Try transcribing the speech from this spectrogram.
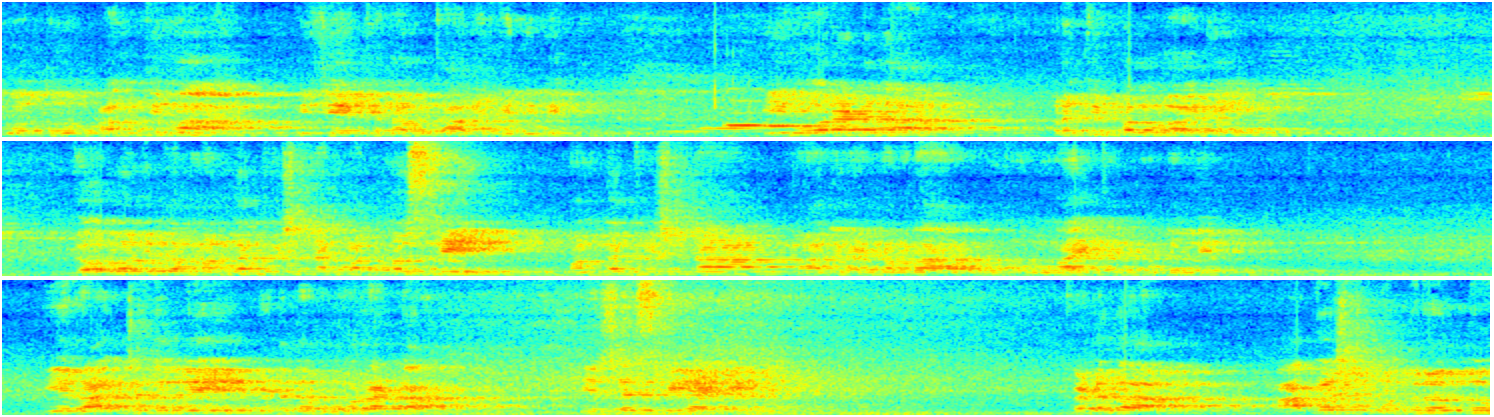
ಇವತ್ತು ಅಂತಿಮ ವಿಜಯಕ್ಕೆ ನಾವು ಕಾಲಿಟ್ಟಿದ್ದೀವಿ. ಈ ಹೋರಾಟದ ಪ್ರತಿಫಲವಾಗಿ ಗೌರವಾನ್ವಿತ ಮಂದಕೃಷ್ಣ ಪದ್ಮಶ್ರೀ, ಮಂದಕೃಷ್ಣ ಮಾದಿಗಣ್ಣವರ ಒಂದು ನಾಯಕತ್ವದಲ್ಲಿ ಈ ರಾಜ್ಯದಲ್ಲಿ ನಡೆದ ಹೋರಾಟ ಯಶಸ್ವಿಯಾಗಿ ಕಳೆದ ಆಗಸ್ಟ್ ಒಂದರಂದು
